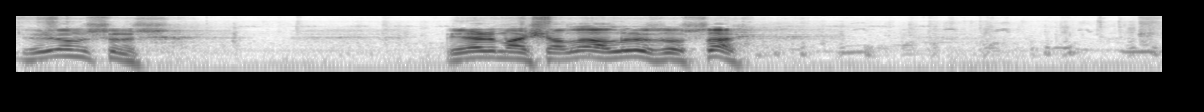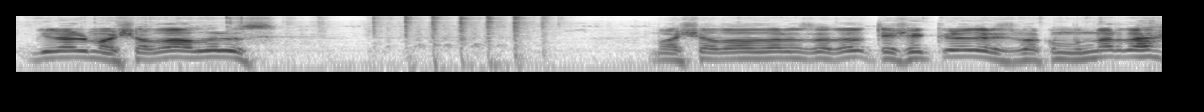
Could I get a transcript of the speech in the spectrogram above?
Görüyor musunuz? Birer maşallah alırız dostlar. Birer maşallah alırız. Maşallahlarınıza da teşekkür ederiz. Bakın bunlar da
